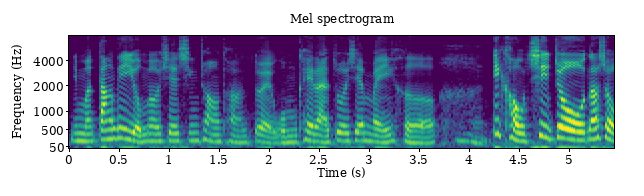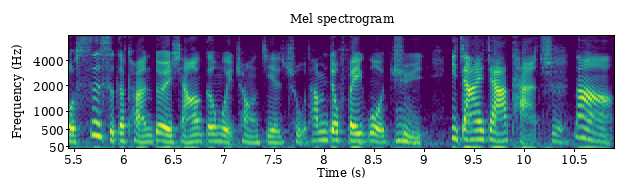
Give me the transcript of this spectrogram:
你们当地有没有一些新创团队？我们可以来做一些媒合。”一口气就那时候有四十个团队想要跟伟创接触，他们就飞过去一家。开家谈是，那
